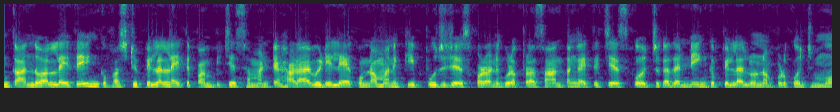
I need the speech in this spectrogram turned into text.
ఇంకా అందువల్ల అయితే ఇంకా ఫస్ట్ పిల్లల్ని అయితే పంపించేసామంటే హడావిడి లేకుండా మనకి పూజ చేసుకోవడానికి కూడా ప్రశాంతంగా అయితే చేసుకోవచ్చు కదండి. ఇంకా పిల్లలు ఉన్నప్పుడు కొంచెము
